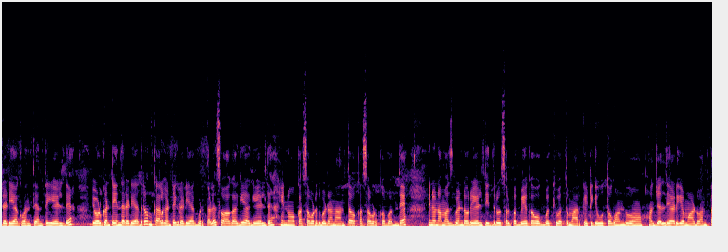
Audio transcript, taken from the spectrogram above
ರೆಡಿಯಾಗುವಂತೆ ಅಂತ ಹೇಳಿದೆ. ಏಳು ಗಂಟೆಯಿಂದ ರೆಡಿ ಆದರೆ ಒಂದು ಕಾಲು ಗಂಟೆಗೆ ರೆಡಿಯಾಗಿ ಬಿಡ್ತಾಳೆ ಸೊ ಹಾಗಾಗಿ ಹಾಗೆ ಹೇಳಿದೆ. ಇನ್ನೂ ಕಸ ಹೊಡೆದು ಬಿಡೋಣ ಅಂತ ಕಸ ಹೊಡ್ಕೊ ಬಂದೆ. ಇನ್ನು ನಮ್ಮ ಹಸ್ಬೆಂಡ್ ಅವ್ರು ಹೇಳ್ತಿದ್ರು, ಸ್ವಲ್ಪ ಬೇಗ ಹೋಗ್ಬೇಕು, ಇವತ್ತು ಮಾರ್ಕೆಟಿಗೆ ಹೂ ತೊಗೊಂಡು ಜಲ್ದಿ ಅಡುಗೆ ಮಾಡು ಅಂತ.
